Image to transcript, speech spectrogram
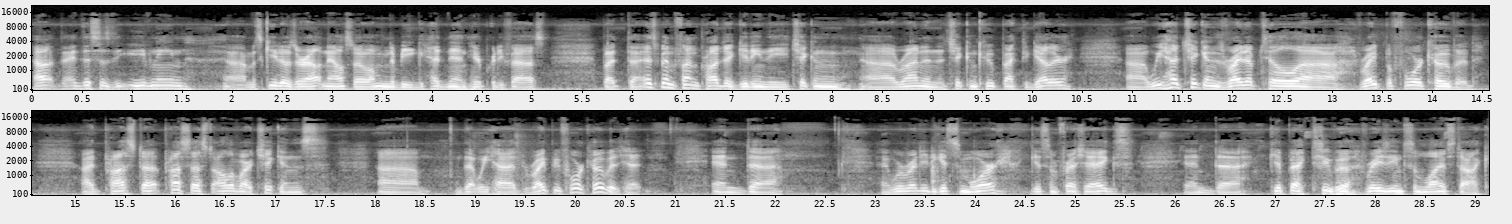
out. This is the evening. Uh, mosquitoes are out now, so I'm going to be heading in here pretty fast. But uh, it's been fun project getting the chicken uh, run and the chicken coop back together. Uh, we had chickens right up till uh, right before COVID. I'd processed, processed all of our chickens um, that we had right before COVID hit. And and we're ready to get some more, get some fresh eggs, and uh, get back to uh, raising some livestock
